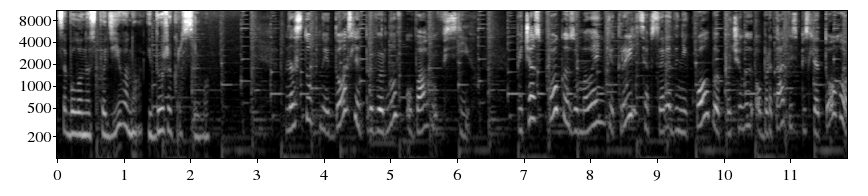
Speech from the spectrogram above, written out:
Це було несподівано і дуже красиво. Наступний дослід привернув увагу всіх. Під час показу маленькі крильця всередині колби почали обертатись після того,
